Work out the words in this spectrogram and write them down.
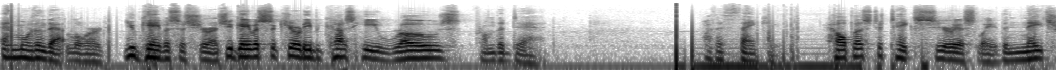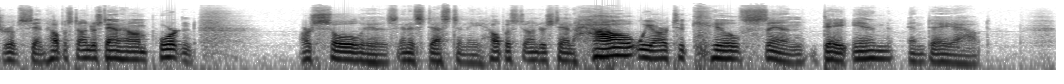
And more than that, Lord, you gave us assurance. You gave us security because he rose from the dead. Father, thank you. Help us to take seriously the nature of sin. Help us to understand how important our soul is and its destiny. Help us to understand how we are to kill sin day in and day out.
